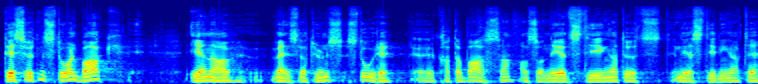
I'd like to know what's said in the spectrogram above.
Dessuten står han bak en av verdenslitteraturens store eh, katabaser, altså nedstigninga til, til,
